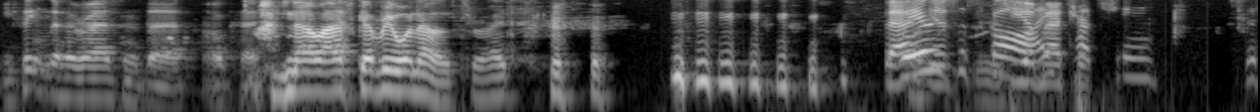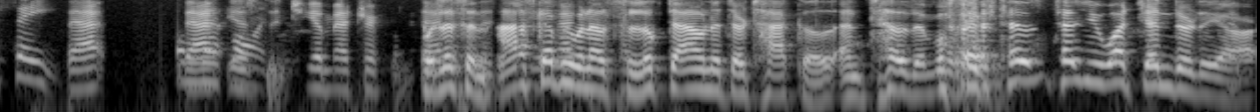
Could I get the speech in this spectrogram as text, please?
You think the horizon's there? Okay. Now ask everyone else, right? Where is, is the sky geometric. touching the sea? That Oh, that that is line? the geometric. But listen, ask everyone else to look down at their tackle and tell them tell tell you what gender they are.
